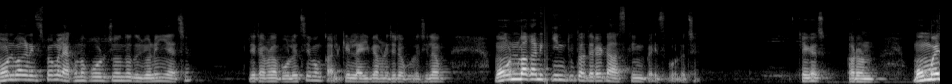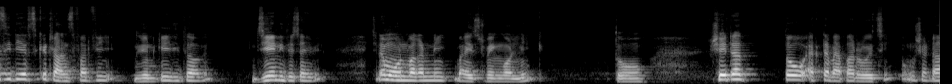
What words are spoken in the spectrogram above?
মোহনবাগান ইস্ট বেঙ্গল এখনও পর্যন্ত দুজনেই আছে, যেটা আমরা বলেছি এবং কালকে লাইভে আমরা যেটা বলেছিলাম, মোহনবাগানে কিন্তু তাদের একটা আস্কিং প্রাইস বলেছে। ঠিক আছে? কারণ মুম্বাই সিটি এফসিকে ট্রান্সফার ফি দুজনকেই দিতে হবে, যে নিতে চাইবে, সেটা মোহনবাগান নিক বা ইস্ট বেঙ্গল নিক। তো সেটা তো একটা ব্যাপার রয়েছে এবং সেটা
